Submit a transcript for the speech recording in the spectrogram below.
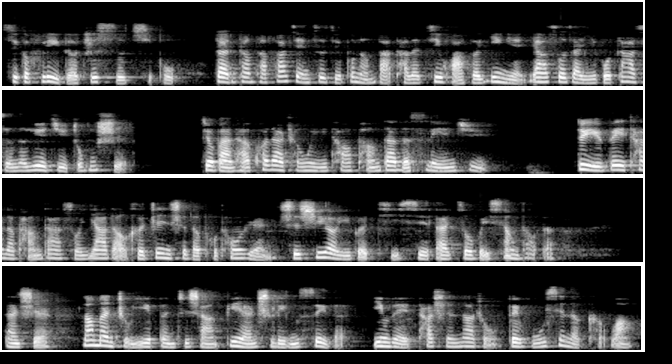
西格弗里德之死起步，但当他发现自己不能把他的计划和意念压缩在一部大型的越剧中时，就把它扩大成为一套庞大的四联剧。对于被它的庞大所压倒和震慑的普通人，是需要一个体系来作为向导的。但是，浪漫主义本质上必然是零碎的。因为它是那种对无限的渴望，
